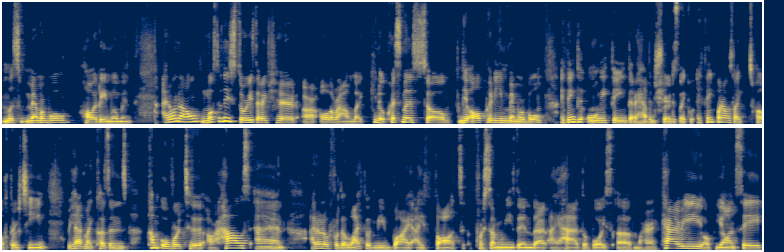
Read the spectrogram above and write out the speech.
Most memorable holiday moment. I don't know most of these stories that i've shared are all around like you know christmas so they're all pretty memorable. I think the only thing that i haven't shared is like i think when i was like 12 13 we had my cousins come over to our house and I don't know for the life of me why I thought for some reason that I had the voice of Mariah Carey or Beyonce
